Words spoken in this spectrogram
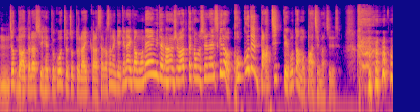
うんちょっと新しいヘッドコーチをちょっと来期から探さなきゃいけないかもね、みたいな話はあったかもしれないですけど、ここでバチっていうことはもうバチバチですよ。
